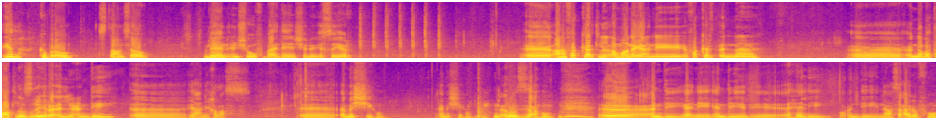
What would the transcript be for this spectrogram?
يلا كبروا استانسوا لين نشوف بعدين شنو يصير. آه، أنا فكرت للأمانة يعني فكرت آه النباتات الصغيرة اللي عندي آه يعني خلاص آه أمشيهم أمشيهم أوزعهم. آه عندي يعني عندي أهلي وعندي ناس أعرفهم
